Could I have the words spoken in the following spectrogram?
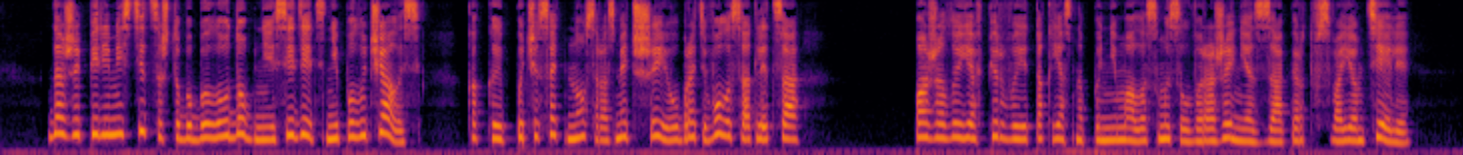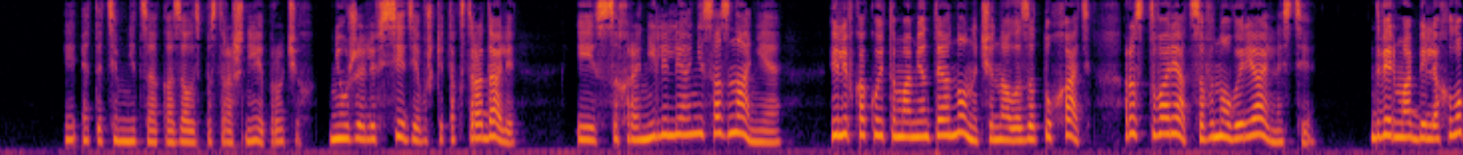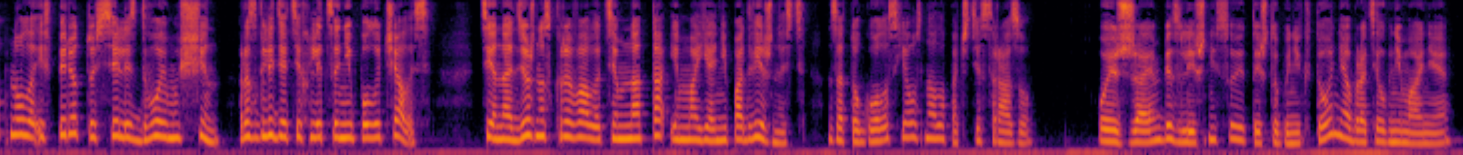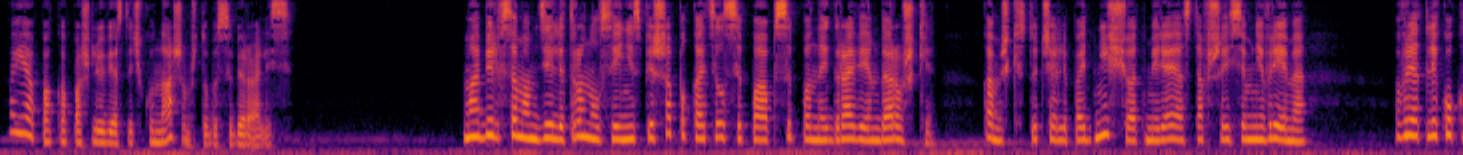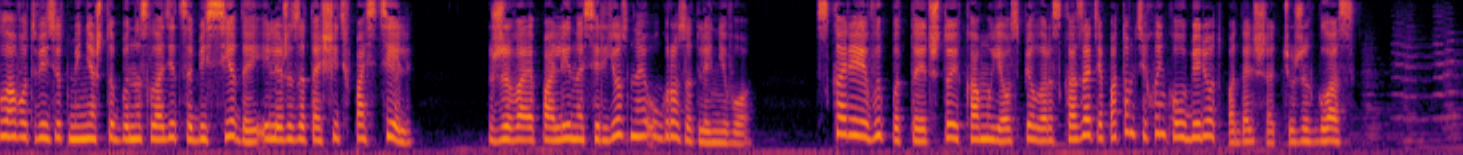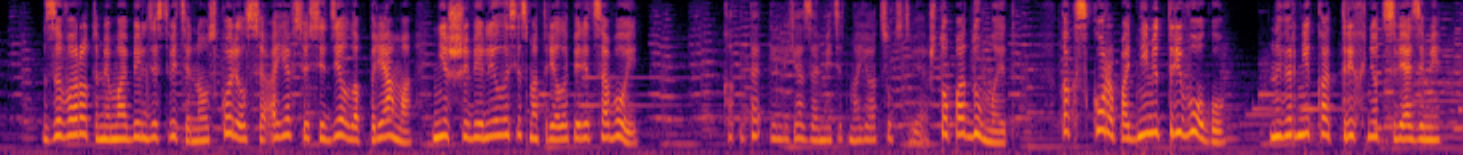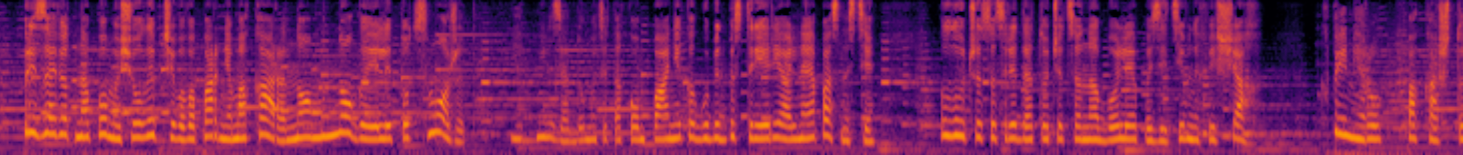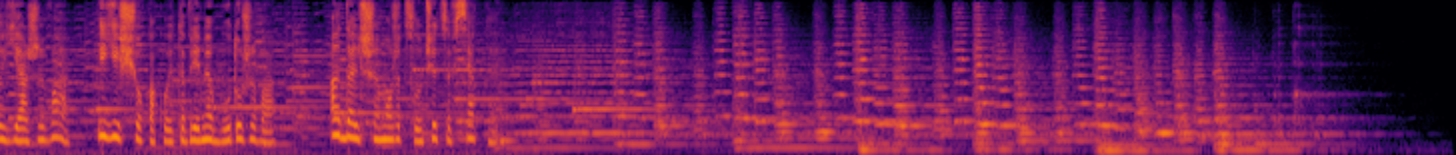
Даже переместиться, чтобы было удобнее сидеть, не получалось. Как и почесать нос, размять шею, убрать волосы от лица. Пожалуй, я впервые так ясно понимала смысл выражения «заперт в своем теле». И эта темница оказалась пострашнее прочих. Неужели все девушки так страдали? И сохранили ли они сознание? Или в какой-то момент и оно начинало затухать, растворяться в новой реальности? Дверь мобиля хлопнула, и вперед уселись двое мужчин. Разглядеть их лица не получалось. Те надежно скрывала темнота и моя неподвижность. Зато голос я узнала почти сразу. «Уезжаем без лишней суеты, чтобы никто не обратил внимания», а я пока пошлю весточку нашим, чтобы собирались. Мобиль в самом деле тронулся и не спеша покатился по обсыпанной гравием дорожке. Камешки стучали под днищу, отмеряя оставшееся мне время. Вряд ли кукловод везет меня, чтобы насладиться беседой или же затащить в постель. Живая Полина — серьезная угроза для него. Скорее выпытает, что и кому я успела рассказать, а потом тихонько уберет подальше от чужих глаз — за воротами мобиль действительно ускорился, а я все сидела прямо, не шевелилась и смотрела перед собой. Когда Илья заметит мое отсутствие? Что подумает? Как скоро поднимет тревогу? Наверняка тряхнет связями. Призовет на помощь улыбчивого парня Макара, но многое ли тот сможет? Нет, нельзя думать о таком. Паника губит быстрее реальной опасности. Лучше сосредоточиться на более позитивных вещах. К примеру, пока что я жива и еще какое-то время буду жива. А дальше может случиться всякое.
